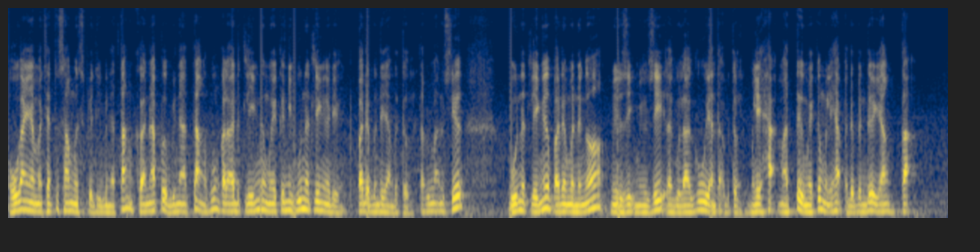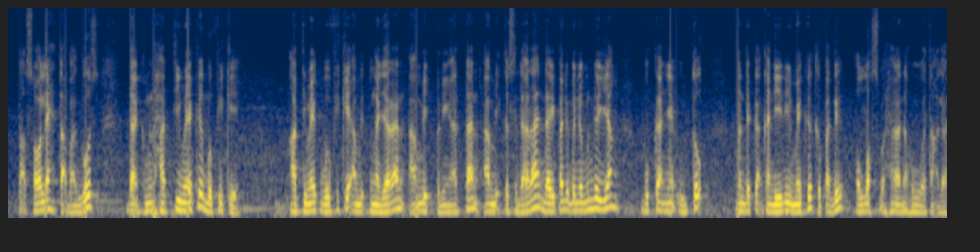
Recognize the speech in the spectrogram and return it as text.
orang yang macam tu sama seperti binatang. Kenapa binatang pun kalau ada telinga mereka ni guna telinga dia pada benda yang betul. Tapi manusia guna telinga pada mendengar muzik-muzik lagu-lagu yang tak betul. Melihat mata mereka melihat pada benda yang tak tak soleh tak bagus. Dan kemudian hati mereka berfikir. Hati mereka berfikir ambil pengajaran ambil peringatan ambil kesedaran daripada benda-benda yang bukannya untuk mendekatkan diri mereka kepada Allah Subhanahu Wa Taala.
